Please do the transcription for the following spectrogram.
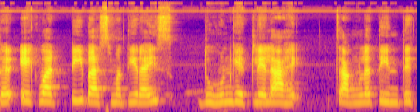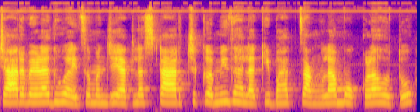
तर एक वाटी बासमती राईस धुवून घेतलेला आहे. चांगलं तीन ते चार वेळा धुवायचं म्हणजे यातला स्टार्च कमी झाला की भात चांगला मोकळा होतो.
